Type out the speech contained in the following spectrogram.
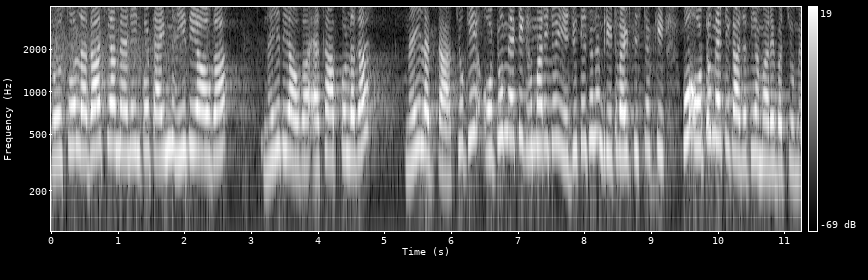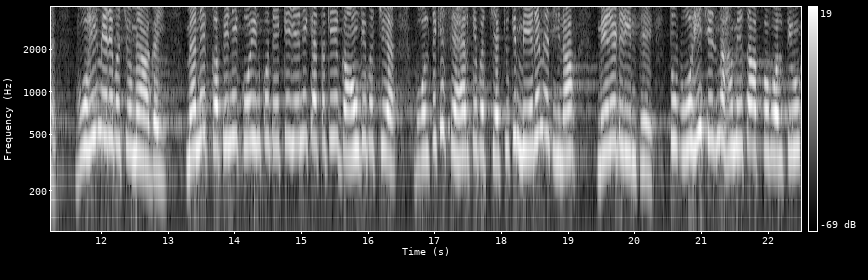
दोस्तों, लगा क्या मैंने इनको टाइम नहीं दिया होगा? नहीं दिया होगा। ऐसा आपको लगा? नहीं लगता। क्योंकि ऑटोमेटिक हमारी जो एजुकेशन है ब्रिट वाइट सिस्टम की, वो ऑटोमेटिक आ जाती है हमारे बच्चों में। वो ही मेरे बच्चों में आ गई। मैंने कभी नहीं, कोई इनको देख के ये नहीं कहता कि ये गाँव के बच्चे हैं। बोलते कि शहर के बच्चे हैं, क्योंकि मेरे में थी ना, मेरे ड्रीम थे। तो वही चीज़ मैं हमेशा आपको बोलती हूँ,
